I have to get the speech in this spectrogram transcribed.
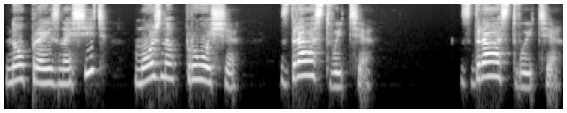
но произносить можно проще. «Здравствуйте». «Здравствуйте».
